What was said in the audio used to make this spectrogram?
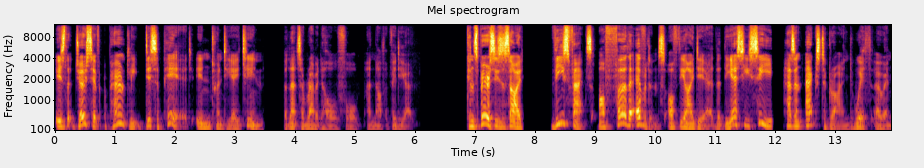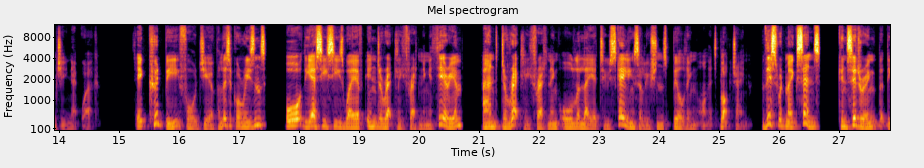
is that Joseph apparently disappeared in 2018, but that's a rabbit hole for another video. Conspiracies aside, these facts are further evidence of the idea that the SEC has an axe to grind with OMG Network. It could be for geopolitical reasons or the SEC's way of indirectly threatening Ethereum and directly threatening all the Layer 2 scaling solutions building on its blockchain. This would make sense considering that the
